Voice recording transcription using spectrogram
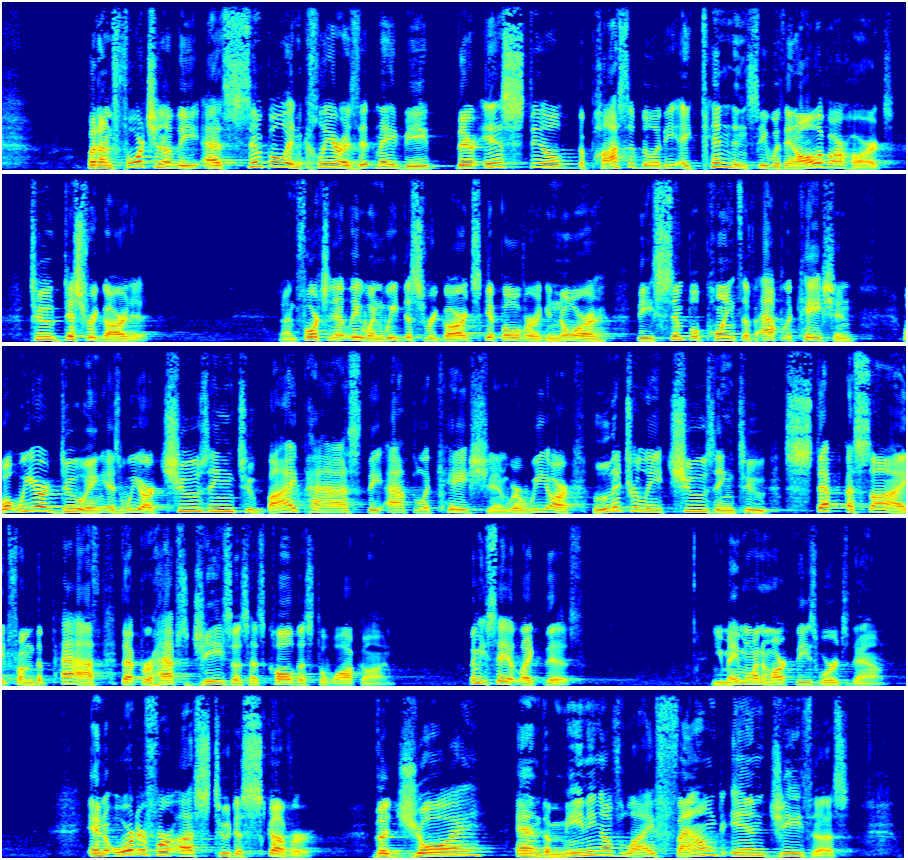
But unfortunately, as simple and clear as it may be, there is still the possibility, a tendency within all of our hearts to disregard it. And unfortunately, when we disregard, skip over, ignore these simple points of application, what we are doing is we are choosing to bypass the application, where we are literally choosing to step aside from the path that perhaps Jesus has called us to walk on. Let me say it like this. You may want to mark these words down. In order for us to discover the joy and the meaning of life found in Jesus,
